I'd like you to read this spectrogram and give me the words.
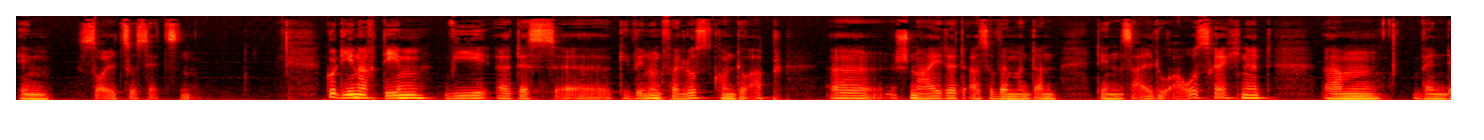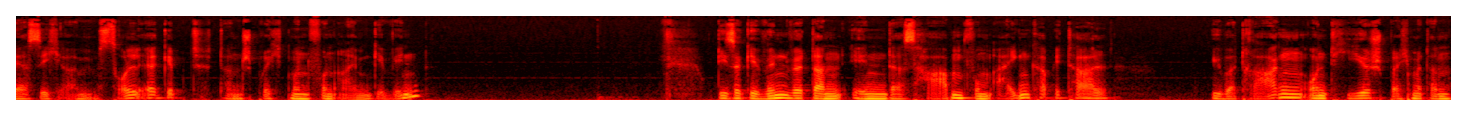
im Soll zu setzen. Gut, je nachdem, wie äh, das äh, Gewinn- und Verlustkonto abschneidet, also wenn man dann den Saldo ausrechnet, ähm, wenn der sich im Soll ergibt, dann spricht man von einem Gewinn. Dieser Gewinn wird dann in das Haben vom Eigenkapital übertragen und hier sprechen wir dann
